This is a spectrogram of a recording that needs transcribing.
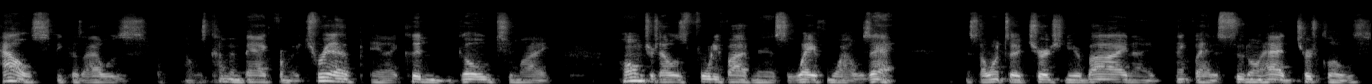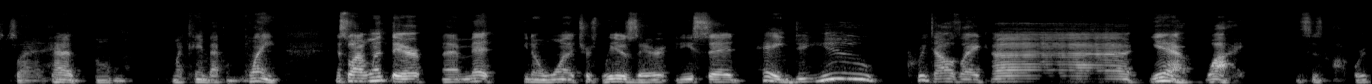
house because I was I was coming back from a trip and I couldn't go to my home church. I was 45 minutes away from where I was at. And so I went to a church nearby and I thankfully had a suit on. I had church clothes. So I had um I came back on the plane. And so I went there and I met, you know, one of the church leaders there, and he said, Hey, do you preach? I was like, uh, yeah, why? This is awkward.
